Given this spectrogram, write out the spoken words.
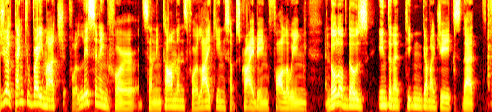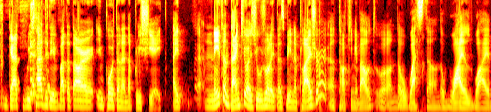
usual thank you very much for listening for sending comments for liking subscribing following and all of those internet thingamajigs that get repetitive but that are important and appreciate i nathan thank you as usual it has been a pleasure uh, talking about uh, the west uh, the wild wild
